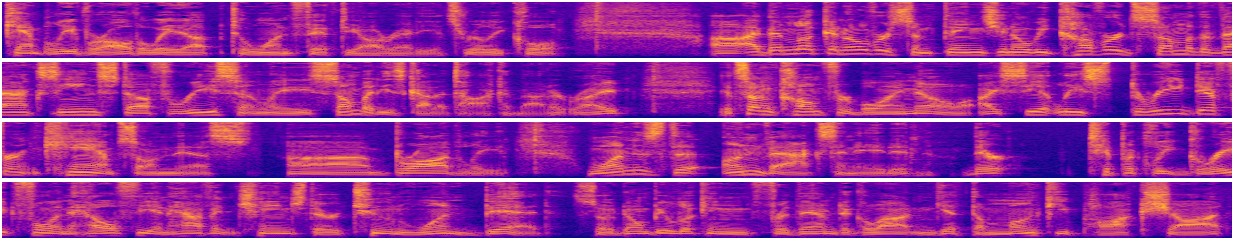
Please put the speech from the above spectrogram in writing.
Can't believe we're all the way up to 150 already. It's really cool. Uh, I've been looking over some things. You know, we covered some of the vaccine stuff recently. Somebody's got to talk about it, right? It's uncomfortable, I know. I see at least three different camps on this uh, broadly. One is the unvaccinated. They're typically grateful and healthy and haven't changed their tune one bit. So don't be looking for them to go out and get the monkeypox shot,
